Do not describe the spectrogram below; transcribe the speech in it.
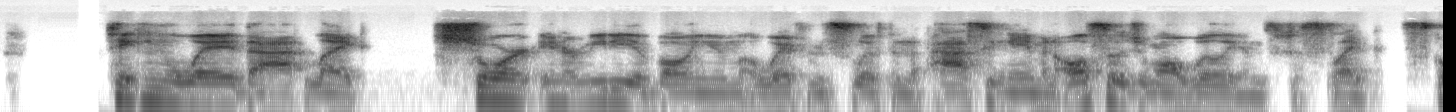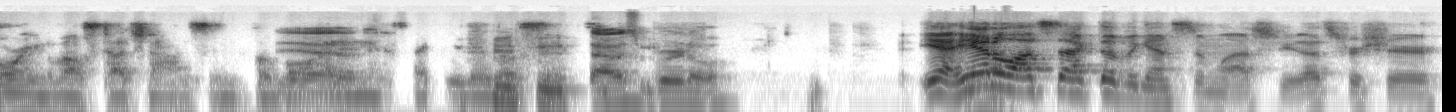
taking away that like short intermediate volume away from Swift in the passing game, and also Jamaal Williams just like scoring the most touchdowns in football. Yeah. I didn't expect either of those that was brutal. Yeah, he had a lot stacked up against him last year, that's for sure.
